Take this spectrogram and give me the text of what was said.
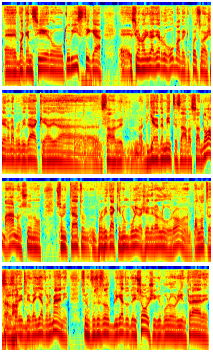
eh, vacanziera pensiero turistica. Eh, siano arrivati a Roma perché poi insomma, c'era una proprietà che aveva, stava per, dichiaratamente stava passando la mano e sono, sono una proprietà che non voleva cedere a loro. Pallotta si sarebbe tagliato le mani se non fosse stato obbligato dai soci che volevano rientrare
